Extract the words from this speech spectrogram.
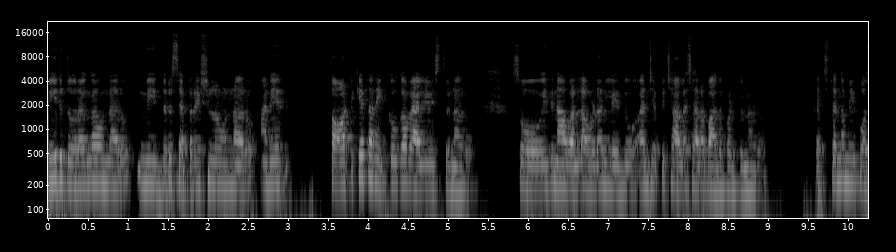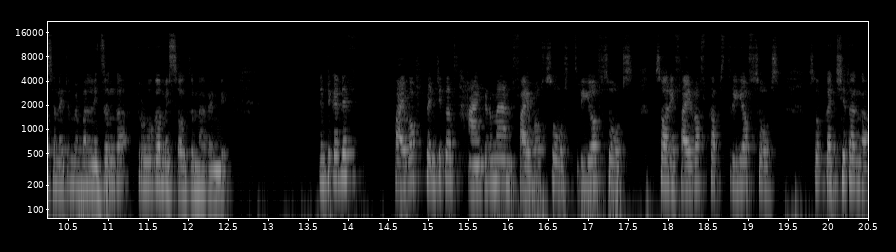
మీరు దూరంగా ఉన్నారు మీ ఇద్దరు సెపరేషన్లో ఉన్నారు అనే థాట్కే తను ఎక్కువగా వాల్యూ ఇస్తున్నారు. సో ఇది నా వల్ల అవ్వడం లేదు అని చెప్పి చాలా చాలా బాధపడుతున్నారు. ఖచ్చితంగా మీ పర్సన్ అయితే మిమ్మల్ని నిజంగా ట్రూగా మిస్ అవుతున్నారండి. ఎందుకంటే five of pentacles hanged man five of swords three of swords sorry five of cups three of swords. So ఖచ్చితంగా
